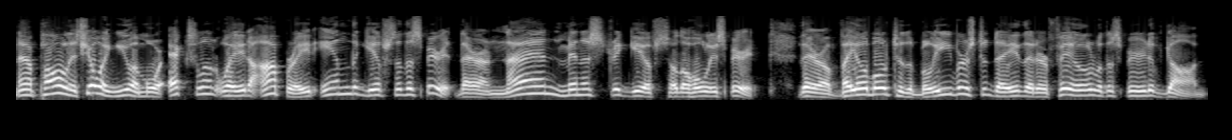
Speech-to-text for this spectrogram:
Now, Paul is showing you a more excellent way to operate in the gifts of the Spirit. There are nine ministry gifts of the Holy Spirit. They're available to the believers today that are filled with the Spirit of God.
